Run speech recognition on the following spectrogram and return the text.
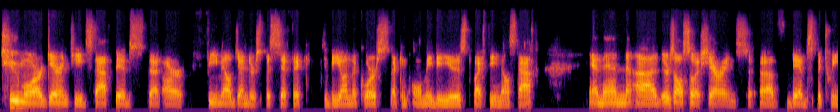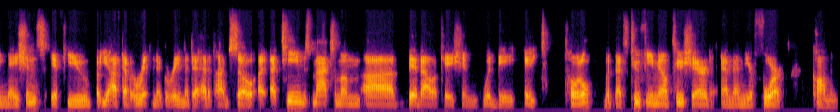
two more guaranteed staff bibs that are female gender specific to be on the course that can only be used by female staff. And then uh, there's also a sharing of bibs between nations if you, but you have to have a written agreement ahead of time. So a, a team's maximum uh, bib allocation would be eight total, but that's two female, two shared, and then your four common.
